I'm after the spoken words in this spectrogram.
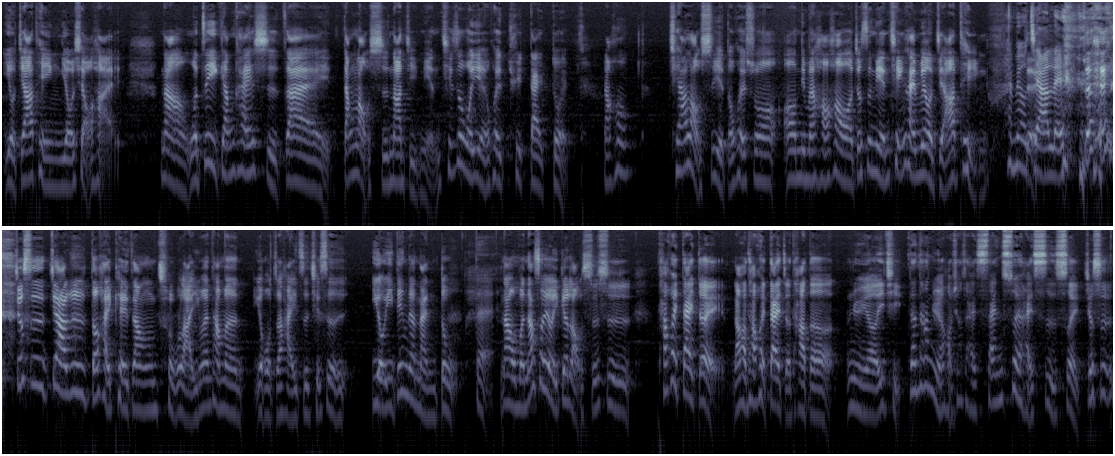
有家庭、有小孩。那我自己刚开始在当老师那几年，其实我也会去带队，然后其他老师也都会说：“哦，你们好好哦，就是年轻还没有家庭，还没有家嘞，对，就是假日都还可以这样出来，因为他们有着孩子，其实有一定的难度。”对。那我们那时候有一个老师是，他会带队，然后他会带着他的女儿一起，但他女儿好像才三岁还四岁，就是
